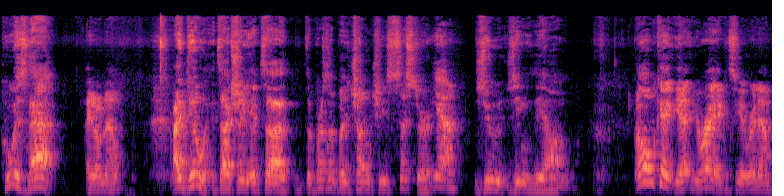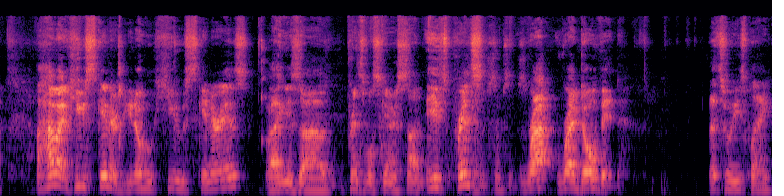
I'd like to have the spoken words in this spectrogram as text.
Who is that? I don't know. I do. It's actually it's uh the person that played Shang Chi's sister, yeah. Zhu Xingliang. Oh, okay. Yeah, you're right. I can see it right now. Uh, how about Hugh Skinner? Do you know who Hugh Skinner is? Uh, he's uh Principal Skinner's son. He's from Prince The Simpsons. Ra- Radovid. That's who he's playing.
